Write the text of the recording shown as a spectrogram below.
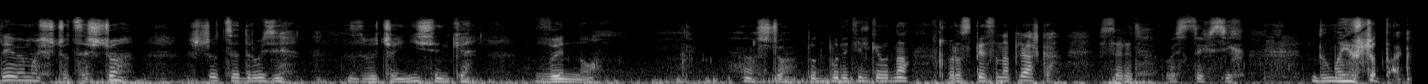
Дивимось, що це що. Що це, друзі, звичайнісіньке вино. А що? Тут буде тільки одна розписана пляшка серед ось цих всіх. Думаю, що так.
